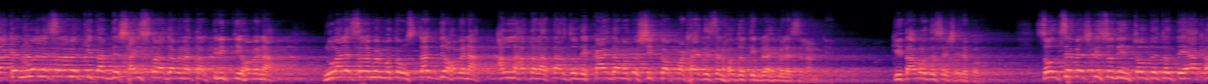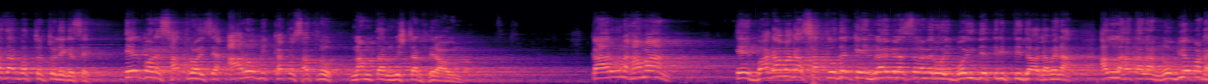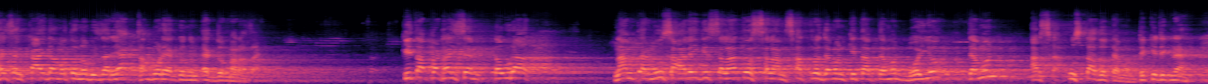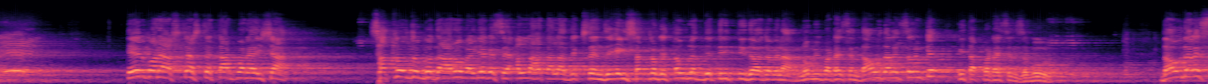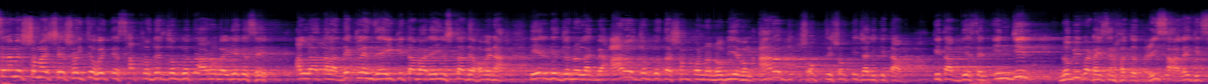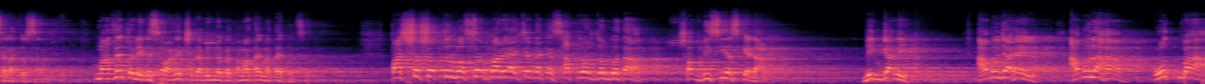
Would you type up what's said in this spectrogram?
যাকে নু আলাইসাল্লামের কিতাব দিয়ে সাইজ করা যাবে না, তার তৃপ্তি হবে না। নু আলাইসাল্লামের মতো উস্তাদ দিয়ে হবে না। আল্লাহ তালা তার জন্য কায়দা মতো শিক্ষক পাঠাই দিয়েছেন হজরত ইব্রাহিম আলাইসাল্লামকে কিতাবও দেশে সেরকম। চলছে বেশ কিছুদিন, চলতে চলতে এক হাজার বছর চলে গেছে। এরপরে ছাত্র হয়েছে আরও বিখ্যাত ছাত্র, নাম তার মিস্টার ফেরাউন। কারুন হামান, এই বাগা বাগা ছাত্রদেরকে ইব্রাহিম আলাইসালামের ওই বই দিয়ে তৃপ্তি দেওয়া যাবে না। আল্লাহ তালা নবীও পাঠাইছেন, কায়দা মতো নবী যার এক থাপ্পড়ে একজন একজন মারা যায়। কিতাব পাঠাইছেন তৌরাত নাম তার মুসা আলী সালাম। ছাত্র যেমন কিতাব, তেমন বইও, তেমন আর উস্তাদও তেমন, ঠিক কি, ঠিক না? এরপরে আস্তে আস্তে তারপরে আইসা ছাত্র যোগ্যতা আরও বাইরে গেছে। আল্লাহ তালা দেখছেন যে এই ছাত্রকে তৌরাত দিয়ে তৃপ্তি দেওয়া যাবে না। নবী পাঠাইছেন দাউদ আলাইসালামকে কিতাব পাঠাইছেন জবুর। দাউদ আলাইসালামের সময় শেষ হইতে হইতে ছাত্রদের যোগ্যতা আরও বাইরে গেছে। আল্লাহ তালা দেখলেন যে এই কিতাব আর এই উস্তাদে হবে না। এর জন্য লাগবে আরও যোগ্যতা সম্পন্ন নবী এবং আরও শক্তি শক্তিশালী কিতাব। কিতাব দিয়েছেন ইঞ্জিল নবী পাঠাইছেন হজরত ঈসা আলাইহি সালাতাম মাঝে চলে গেছে অনেক, সেটা ভিন্ন কথা, মাথায় মাথায় করছে পাঁচশো সত্তর বছর পরে আইসে দেখে ছাত্রর যোগ্যতা সব বিসিএস ক্যাডার। বিজ্ঞানী, আবু জাহেল, আবুল আহাব, উতবা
